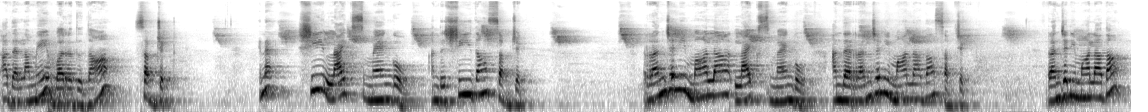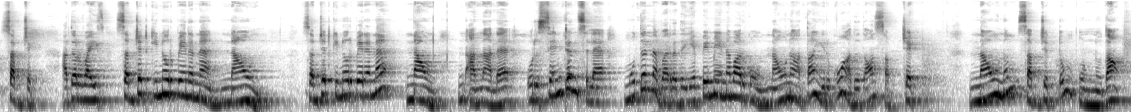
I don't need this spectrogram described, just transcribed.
அதெல்லாமே வர்றது தான் சப்ஜெக்ட் என்ன? ஷீ லைக்ஸ் மேங்கோ அந்த ஷீ தான் subject Ranjani Mala likes mango அந்த ரஞ்சனி மாலா தான் சப்ஜெக்ட் ரஞ்சனி மாலா தான் சப்ஜெக்ட் அதர்வைஸ் சப்ஜெக்ட்க்கு இன்னொரு பேர் என்ன? நவுன் சப்ஜெக்ட்க்கு இன்னொரு பேர் என்ன? நவுன் அதனால் ஒரு சென்டென்ஸில் முதல்ல வர்றது எப்பயுமே என்னவாக இருக்கும்? நவுனாக தான் இருக்கும். அதுதான் சப்ஜெக்ட் நவுனும் சப்ஜெக்டும் ஒன்று தான்.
